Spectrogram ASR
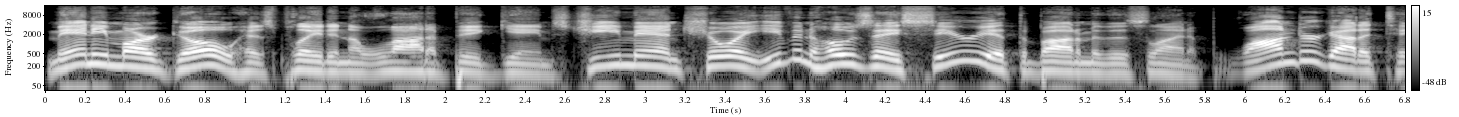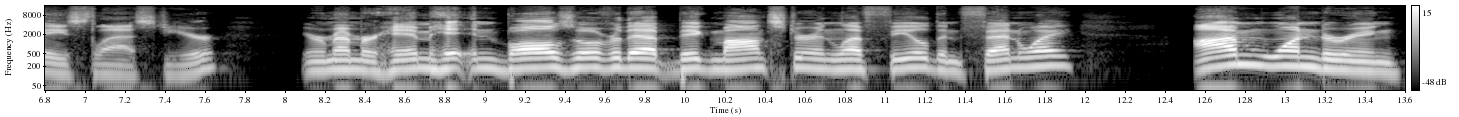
Manny Margot has played in a lot of big games. Ji-Man Choi, even Jose Siri at the bottom of this lineup. Wander got a taste last year. You remember him hitting balls over that big monster in left field in Fenway? I'm wondering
